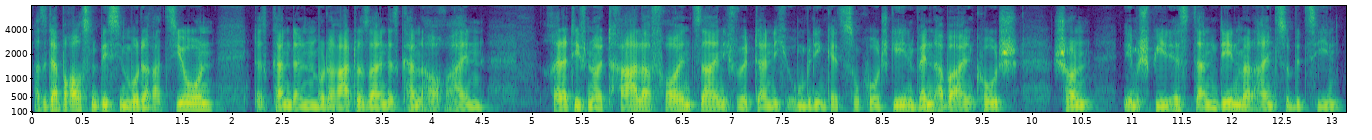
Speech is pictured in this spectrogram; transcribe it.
Also da braucht es ein bisschen Moderation. Das kann dann ein Moderator sein, das kann auch ein relativ neutraler Freund sein. Ich würde da nicht unbedingt jetzt zum Coach gehen. Wenn aber ein Coach schon im Spiel ist, dann den mal einzubeziehen,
